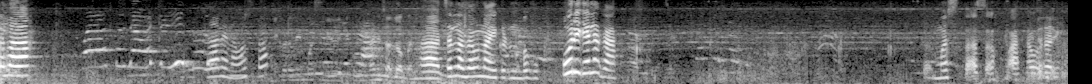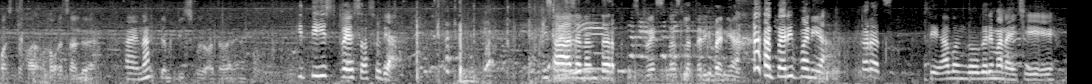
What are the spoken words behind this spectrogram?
चल बाळा. छान आहे ना मस्त हा चल ना जाऊ ना इकडून बघू. पोरी गेला का? मस्त असं वातावरण. मस्त हवा चालू आहे आहे ना? एकदम पीसफुल वातावरण कितीही स्ट्रेस असू द्या. इथं आल्यानंतर. स्ट्रेस नसला तरी पण या. तरी पण या. खरंच. ते अभंग वगैरे म्हणायचे.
